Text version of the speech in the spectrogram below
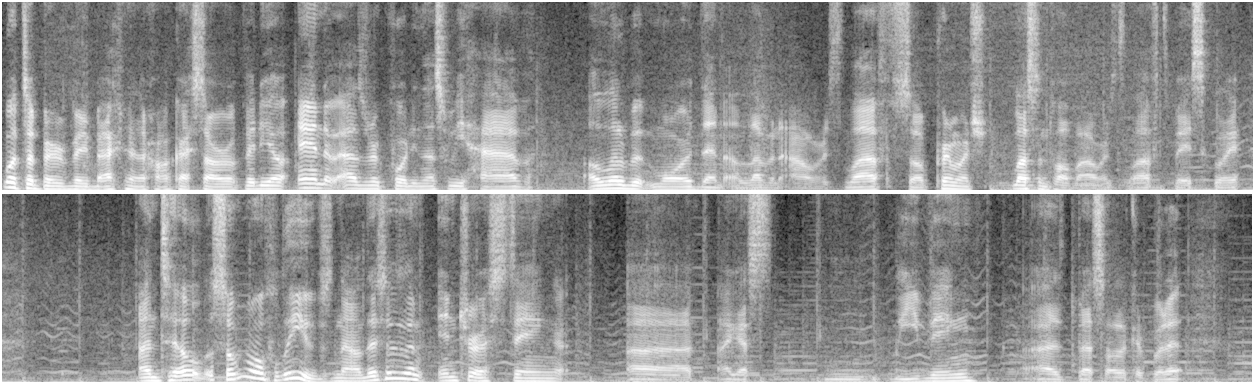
What's up everybody, back to another Honkai Star Rail video, and as recording this, we have a little bit more than 11 hours left, so pretty much less than 12 hours left, basically, until the Silver Wolf leaves. Now, this is an interesting, uh, I guess, leaving, as best I could put it,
